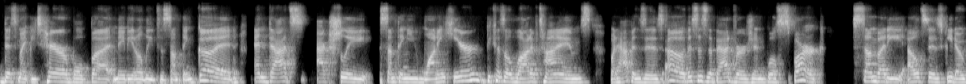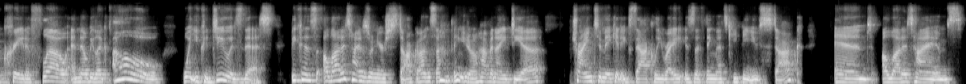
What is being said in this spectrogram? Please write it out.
this might be terrible, but maybe it'll lead to something good. And that's actually something you want to hear because a lot of times what happens is, oh, this is the bad version will spark somebody else's, you know, creative flow. And they'll be like, oh, what you could do is this. Because a lot of times when you're stuck on something, you don't have an idea trying to make it exactly right is the thing that's keeping you stuck. And a lot of times,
